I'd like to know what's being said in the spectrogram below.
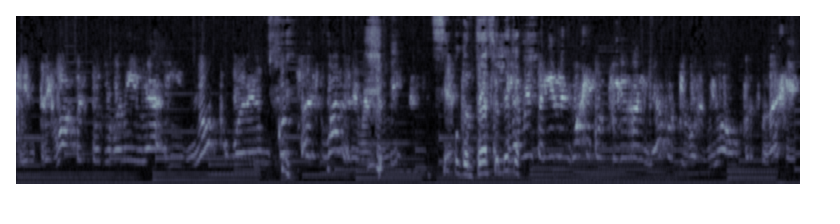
que entregó afecto a su familia y no, como era un concha de su madre, ¿me entendí? Sí, pues, con todas sus letras. El lenguaje construyó realidad porque volvió a un personaje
